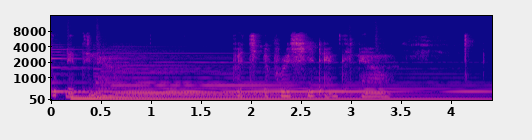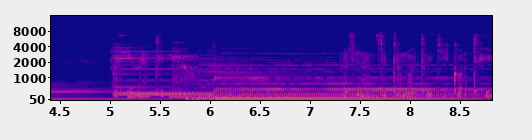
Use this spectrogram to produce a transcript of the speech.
tốt đẹp thế nào. Và chị appreciate em thế nào. Và yêu em thế nào. Anh sẽ làm tất cả mọi thứ chỉ có thể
